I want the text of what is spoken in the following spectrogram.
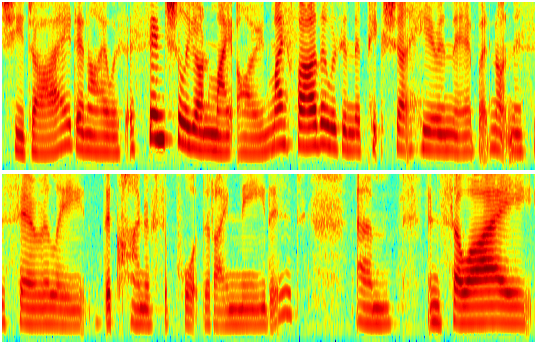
she died, and I was essentially on my own. My father was in the picture here and there, but not necessarily the kind of support that I needed. Um, and so I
